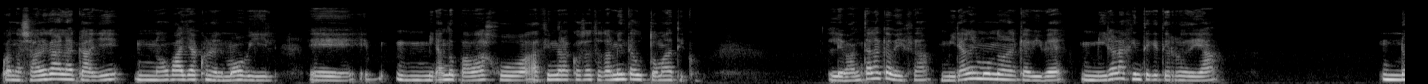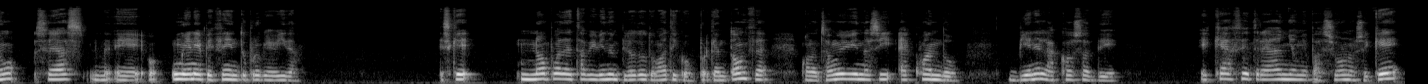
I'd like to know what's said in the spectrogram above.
Cuando salgas a la calle, no vayas con el móvil, eh, mirando para abajo, haciendo las cosas totalmente automático. Levanta la cabeza, mira el mundo en el que vives, mira la gente que te rodea no seas eh, un NPC en tu propia vida. Es que no puedes estar viviendo en piloto automático, porque entonces, cuando estamos viviendo así, es cuando vienen las cosas de, es que hace tres años me pasó no sé qué,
